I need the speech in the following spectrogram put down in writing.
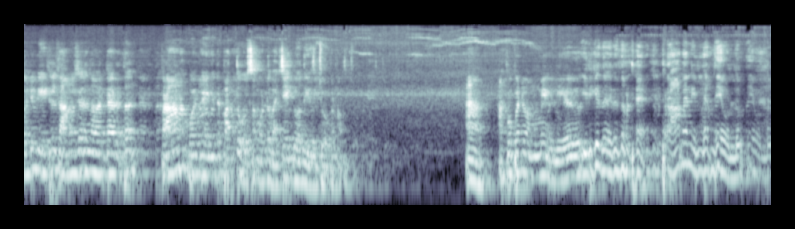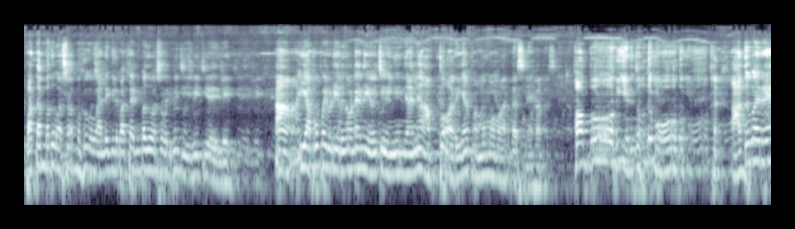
ഒരു വീട്ടിൽ താമസിച്ചിരുന്നവരുടെ അടുത്ത് പ്രാണം പോയി കഴിഞ്ഞിട്ട് പത്ത് ദിവസം കൊണ്ട് വച്ചേക്കുമെന്ന് ചോദിച്ചു നോക്കണം. ആ അപ്പൂപ്പനും അമ്മയും ഇരിക്കുന്ന ഇരുന്നോട്ടെ. പ്രാണൻ ഇല്ലെന്നേ ഉള്ളൂ. പത്തൊമ്പത് വർഷം അല്ലെങ്കിൽ പത്തൊൻപത് വർഷം ഒരുമിച്ച് ജീവിച്ചില്ലേ ആ ഈ അപ്പൂപ്പ ഇവിടെ ഇരുന്നോട്ടെ എന്ന് ചോദിച്ചു കഴിഞ്ഞ് കഴിഞ്ഞാൽ അപ്പോൾ അറിയാം അമ്മമ്മമാരുടെ സ്നേഹം. അപ്പോ എടുത്തോണ്ട് പോകും അതുവരെ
